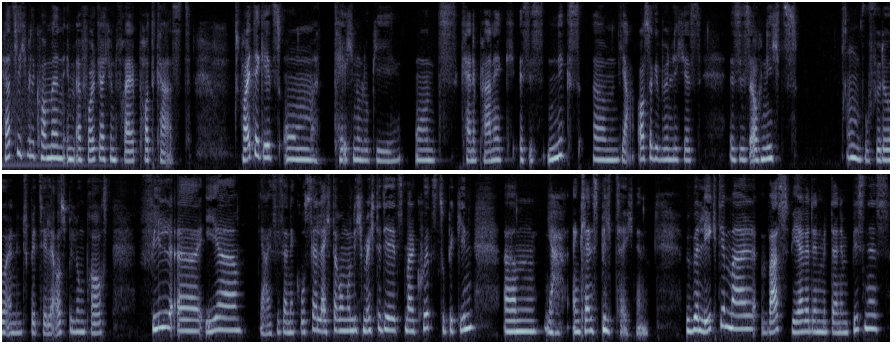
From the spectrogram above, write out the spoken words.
Herzlich willkommen im Erfolgreich und Frei Podcast. Heute geht's um Technologie und keine Panik, es ist nichts ähm, ja, Außergewöhnliches, es ist auch nichts, hm, wofür du eine spezielle Ausbildung brauchst. Viel äh, eher, ja, es ist eine große Erleichterung und ich möchte dir jetzt mal kurz zu Beginn ähm, ja, ein kleines Bild zeichnen. Überleg dir mal, was wäre denn mit deinem Business?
